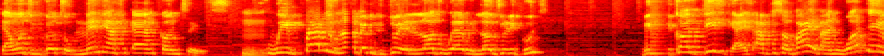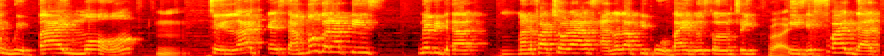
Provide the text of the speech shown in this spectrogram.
that want to go to many African countries. Hmm. We probably will not be able to do a lot well with luxury goods because these guys have to survive. And what they will buy more Hmm. to a large extent, among other things, maybe that manufacturers and other people who buy in those countries Right. is the fact that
